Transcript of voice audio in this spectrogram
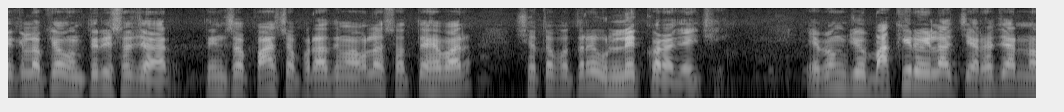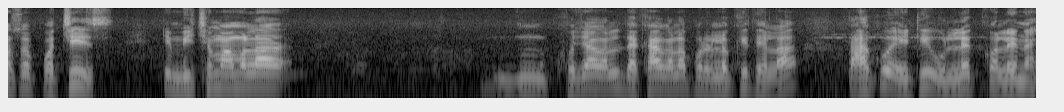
এক লক্ষ উনত্রিশ হাজার তিনশো পাঁচ অপরাধী মামলা সত্য হওয়ার শ্বেতপত্রে উল্লেখ করা যাইছে এবং যে বাকি রহিলা চার হাজার নশো পঁচিশটি মিছ মামলা খোঁজা দেখা দেখাগলা পরিলক্ষিত হেলা তাহলে এইটি উল্লেখ কলে না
